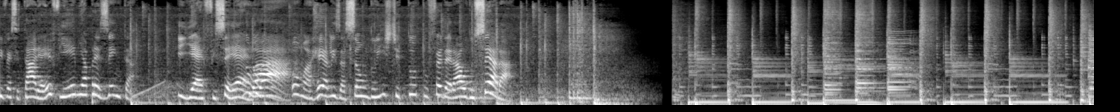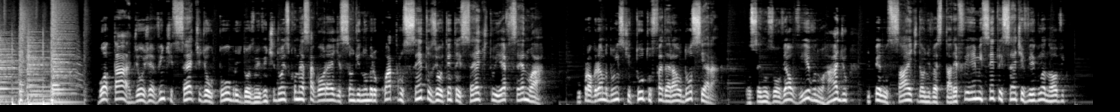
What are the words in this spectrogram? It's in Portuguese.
Universitária FM apresenta IFCE no ar, uma realização do Instituto Federal do Ceará. Boa tarde, hoje é 27 de outubro de 2022. Começa agora a edição de número 487 do IFCE no ar, o programa do Instituto Federal do Ceará. Você nos ouve ao vivo no rádio e pelo site da Universitária FM 107,9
